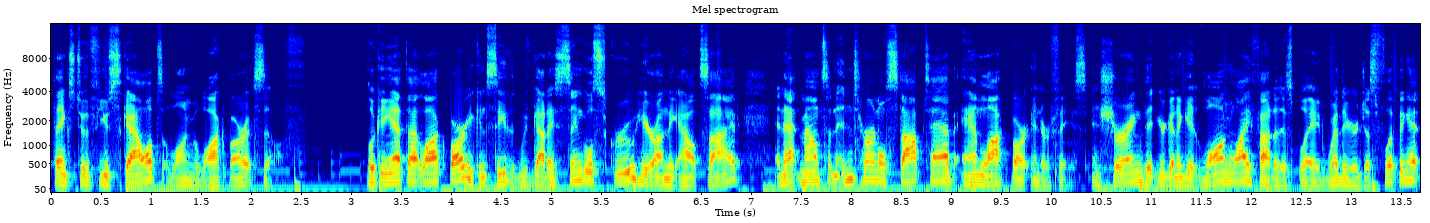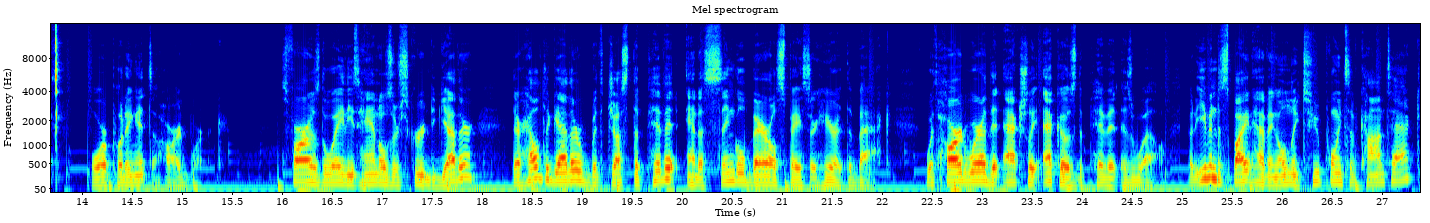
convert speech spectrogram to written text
thanks to a few scallops along the lock bar itself. Looking at that lock bar, you can see that we've got a single screw here on the outside, and that mounts an internal stop tab and lock bar interface, ensuring that you're gonna get long life out of this blade, whether you're just flipping it or putting it to hard work. As far as the way these handles are screwed together, they're held together with just the pivot and a single barrel spacer here at the back, with hardware that actually echoes the pivot as well. But even despite having only two points of contact,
